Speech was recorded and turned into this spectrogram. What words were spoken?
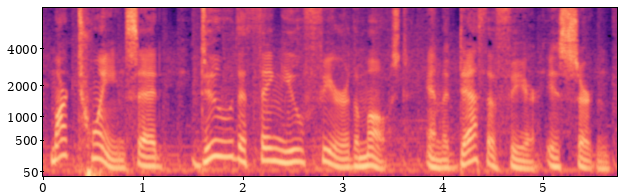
Mark Twain said, Do the thing you fear the most, and the death of fear is certain.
